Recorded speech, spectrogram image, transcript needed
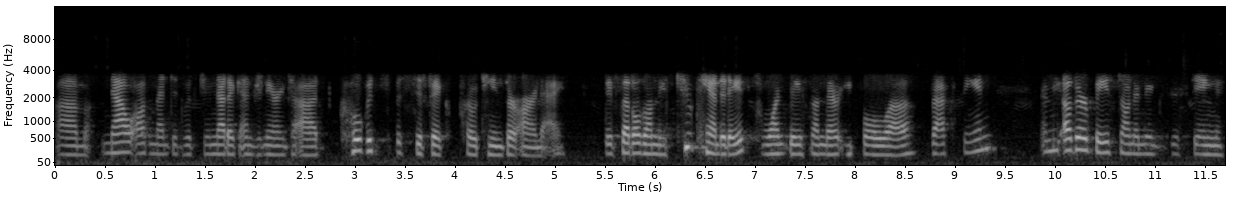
um, now augmented with genetic engineering to add COVID specific proteins or RNA. They've settled on these two candidates, one based on their Ebola vaccine and the other based on an existing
